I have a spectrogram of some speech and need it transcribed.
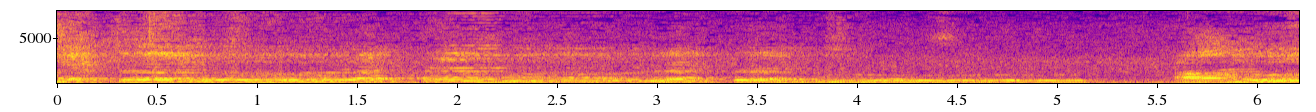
రక్తము రక్తము రక్తము. ఆమో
